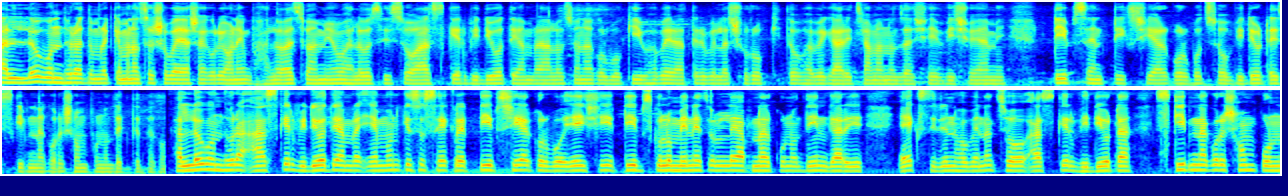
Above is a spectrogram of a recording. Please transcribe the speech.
হ্যালো বন্ধুরা, তোমরা কেমন আছো? সবাই আশা করি অনেক ভালো আছো, আমিও ভালো আছি। সো আজকের ভিডিওতে আমরা আলোচনা করব কীভাবে রাতের বেলা সুরক্ষিতভাবে গাড়ি চালানো যায় সে বিষয়ে আমি টিপস অ্যান্ড ট্রিক্স শেয়ার করব সো ভিডিওটা স্কিপ না করে সম্পূর্ণ দেখতে থাকো। হ্যালো বন্ধুরা আজকের ভিডিওতে আমরা এমন কিছু সেক্রেট টিপস শেয়ার করব। এই টিপসগুলো মেনে চললে আপনার কোনো দিন গাড়ি অ্যাক্সিডেন্ট হবে না। সো আজকের ভিডিওটা স্কিপ না করে সম্পূর্ণ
